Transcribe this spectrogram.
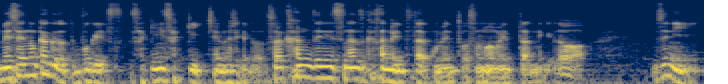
目線の角度って僕先にさっき言っちゃいましたけどそれは完全に砂塚さんが言ってたコメントをそのまま言ってたんだけど別に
